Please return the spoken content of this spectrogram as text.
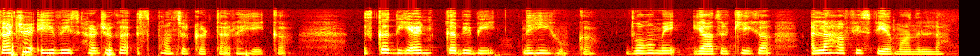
culture Airways हर जगह स्पॉन्सर करता रहेगा। इसका दी एंड कभी भी नहीं होगा। दुआओं में याद रखिएगा। अल्लाह हाफिज़, फ़ी अमान अल्लाह।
